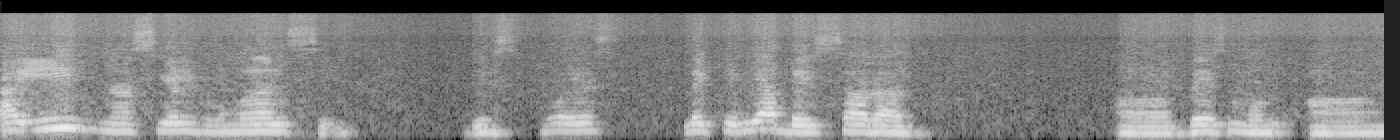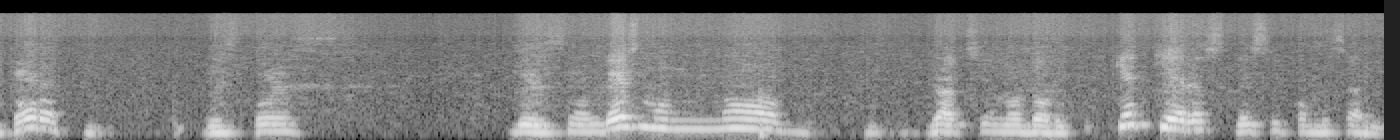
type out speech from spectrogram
ahí nació el romance. Después le quería besar a Desmond a Dorothy. Después decían, Desmond no reaccionó Dorothy. ¿Qué quieres decir con besarme?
